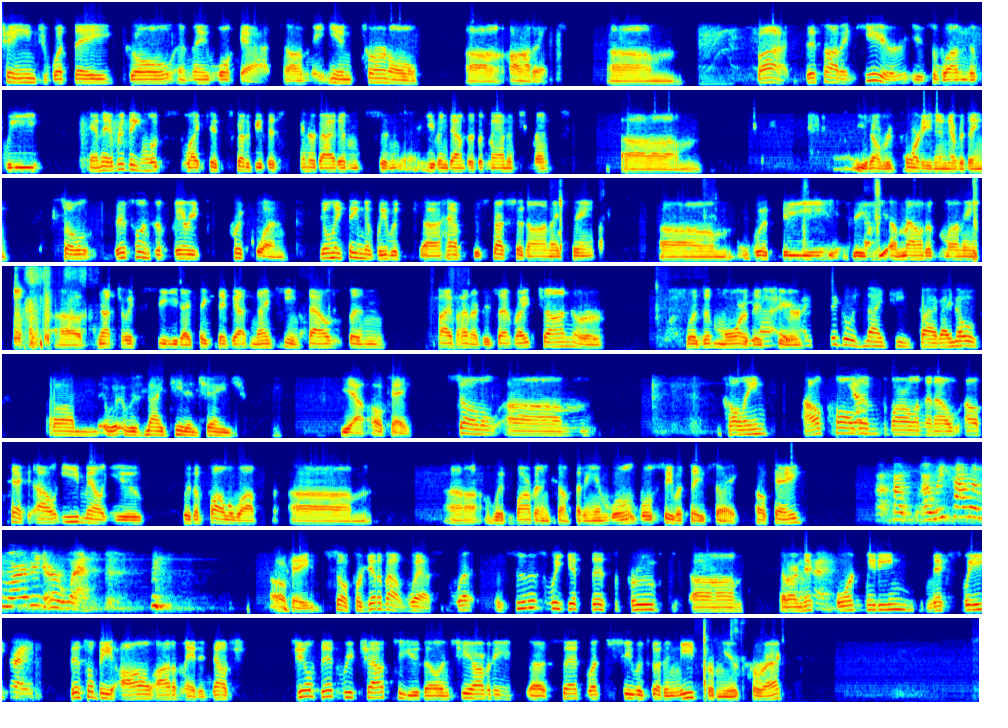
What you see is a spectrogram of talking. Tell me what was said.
change what they go and they look at on the internal uh, audit. Um, but this audit here is the one that we, and everything looks like it's going to be the standard items and even down to the management. Um, you know, reporting and everything. So this one's a very quick one. The only thing that we would uh, have discussion on, I think, um, would be the amount of money, uh, not to exceed. I think they've got nineteen thousand five hundred. Is that right, John, or was it more this Yeah, I- year? I, think it was nineteen five. I know um, it, it was nineteen and change. Yeah. Okay. So, um, Colleen, I'll call Yep. them tomorrow, and then I'll I'll text I'll email you with a follow up um, uh, with Marvin and Company, and we'll we'll see what they say. Okay. Are, are- we talking Marvin or West? Okay, so forget about West. What, as soon as we get this approved um, at our Okay. next board meeting next week, Right. this will be all automated. Now, Jill did reach out to you though, and she already uh, said what she was going to need from you. Correct?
